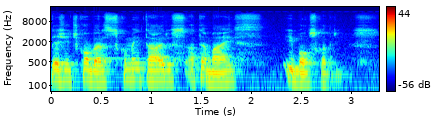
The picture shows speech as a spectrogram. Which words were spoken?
E a gente conversa nos comentários. Até mais e bons quadrinhos.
